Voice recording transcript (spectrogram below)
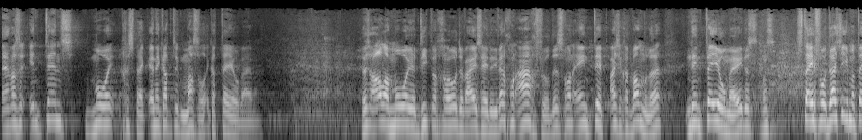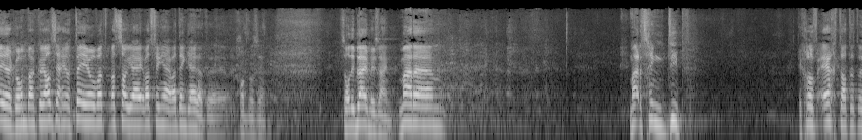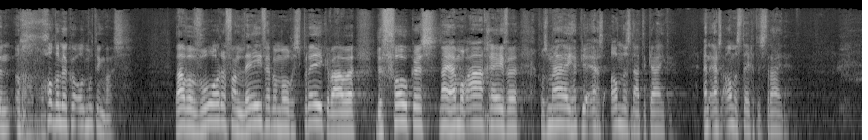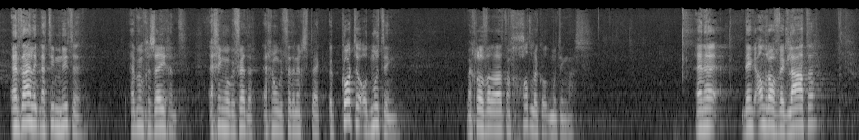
En het was een intens mooi gesprek. En ik had natuurlijk mazzel. Ik had Theo bij me. Dus alle mooie, diepe, grote wijsheden, die werden gewoon aangevuld. Dit is gewoon één tip. Als je gaat wandelen, neem Theo mee. Dus stel je voor dat je iemand tegenkomt, dan kun je altijd zeggen... Theo, wat, wat, zou jij, wat vind jij, wat denk jij dat uh, God wil zeggen? Zal hij blij mee zijn. Maar, uh, maar het ging diep. Ik geloof echt dat het een goddelijke ontmoeting was. Waar we woorden van leven hebben mogen spreken. Waar we de focus nou ja, mogen aangeven. Volgens mij heb je ergens anders naar te kijken. En ergens anders tegen te strijden. En uiteindelijk, na tien minuten, hebben we hem gezegend. En gingen we weer verder. En gingen we weer verder in gesprek. Een korte ontmoeting. Maar ik geloof wel dat het een goddelijke ontmoeting was. En uh, denk anderhalf week later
